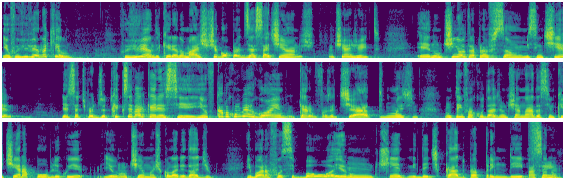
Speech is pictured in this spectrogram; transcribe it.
E eu fui vivendo aquilo. Fui vivendo e querendo mais. Chegou para 17 anos, não tinha jeito. É, não tinha outra profissão. Eu me sentia 17 para 18, o que, que você vai querer ser? E eu ficava com vergonha, quero fazer teatro, mas não tem faculdade, não tinha nada assim. O que tinha era público e, e eu não tinha uma escolaridade, embora fosse boa, eu não tinha me dedicado para aprender e passar. Não,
